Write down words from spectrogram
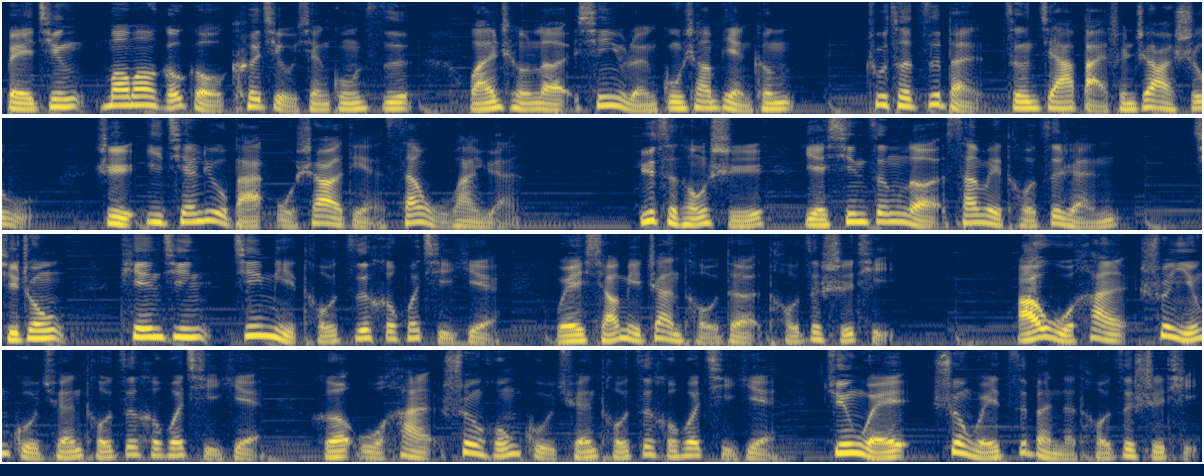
北京猫猫狗狗科技有限公司完成了新一轮工商变更。注册资本增加百分之二十五，至一千六百五十二点三五万元。与此同时，也新增了三位投资人，其中天津金米投资合伙企业为小米战投的投资实体，而武汉顺盈股权投资合伙企业和武汉顺宏股权投资合伙企业均为顺为资本的投资实体。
